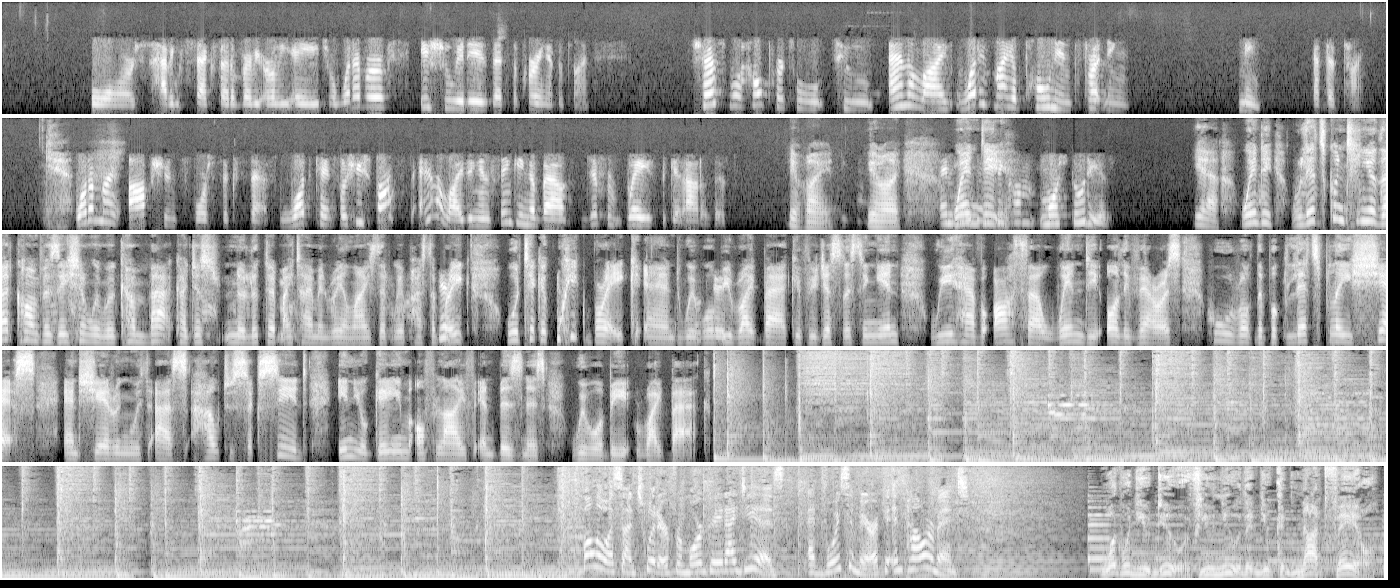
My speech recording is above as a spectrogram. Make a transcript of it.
or having sex at a very early age or whatever issue it is that's occurring at the time. Chess will help her to, to analyze what is my opponent threatening me at that time. Yeah. What are my options for success? What can so she starts analyzing and thinking about different ways to get out of this. You're right. You're right. And Wendy become more studious. Yeah, Wendy, let's continue that conversation when we come back. I just you know, looked at my time and realized that we're past the Yes. break. We'll take a quick break and we will be right back. If you're just listening in, we have author Wendy Oliveras who wrote the book Let's Play SHESS and sharing with us how to succeed in your game of life and business. We will be right back. Follow us on Twitter for more great ideas at Voice America Empowerment. What would you do if you knew that you could not fail?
